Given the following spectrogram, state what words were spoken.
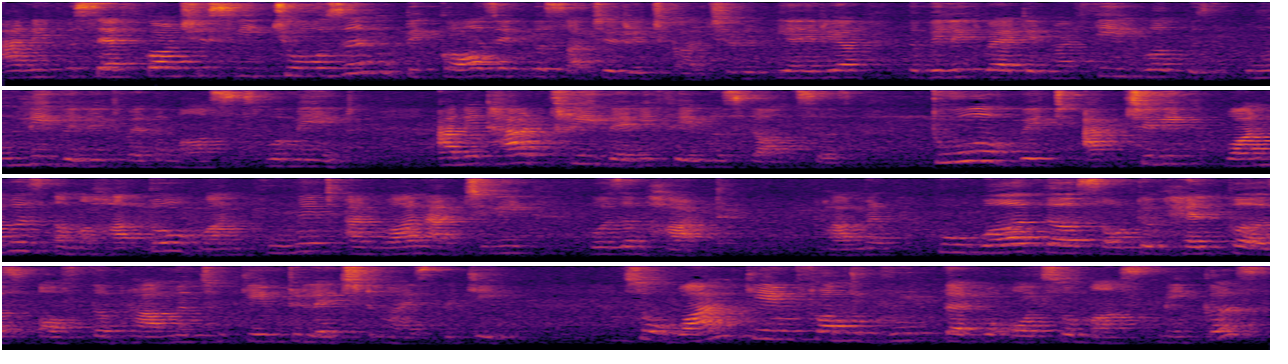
And it was self-consciously chosen because it was such a rich cultural area. The village where I did my field work was the only village where the masks were made. And it had three very famous dancers two of which actually, one was a Mahato, one Bhumij and one actually was a Bhat, Brahmin, who were the sort of helpers of the Brahmins who came to legitimize the king. So one came from a group that were also mask makers.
